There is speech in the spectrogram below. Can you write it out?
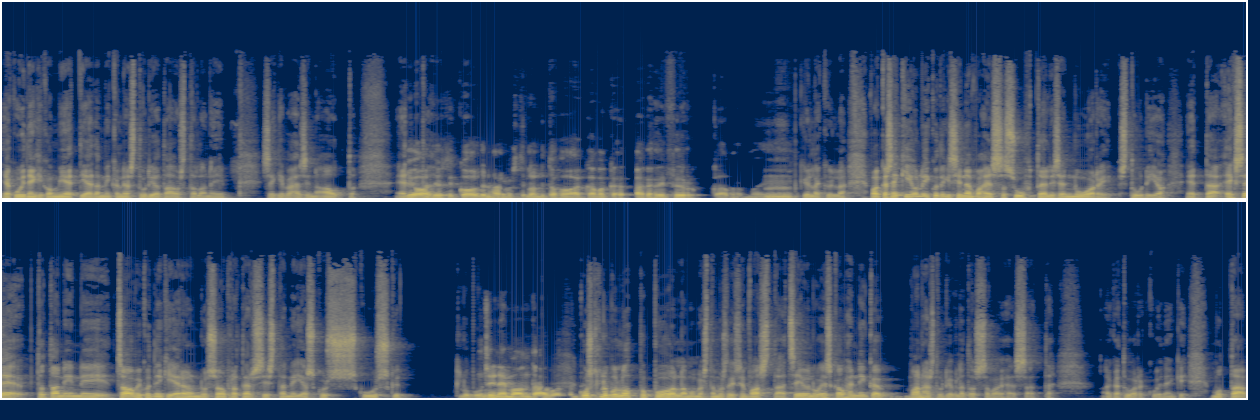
Ja kuitenkin kun miettii, että minkälainen studio taustalla, niin sekin vähän siinä auttoi. Että... Joo, tietysti Golden Harvestilla oli tuohon aikaan vaikka aika hyvin fyrkkaa varmaan. Mm, kyllä, kyllä. Vaikka sekin oli kuitenkin siinä vaiheessa suhteellisen nuori studio, että eikö se tota, niin, niin, Zauvi kuitenkin eronnut Sopratersista niin joskus 60 luvun... Siinä ei montaa vuotta. 60-luvun loppupuolella mun mielestä muistaakseni vastaan, että se ei ollut edes kauhean niin vanha studio vielä tuossa vaiheessa, että aika tuore kuitenkin. Mutta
